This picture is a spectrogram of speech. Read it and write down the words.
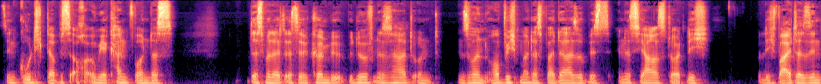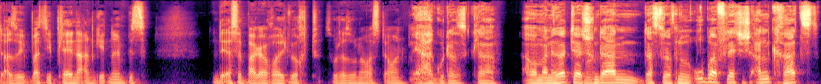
sind gut. Ich glaube, es ist auch irgendwie erkannt worden, dass, dass man SFL Köln Be- Bedürfnisse hat und insofern hoffe ich mal, dass wir da so bis Ende des Jahres deutlich, deutlich weiter sind. Also was die Pläne angeht, ne? bis der erste Bagger rollt, wird so oder so noch was dauern. Ja, gut, das ist klar. Aber man hört ja schon dann, dass du das nur oberflächlich ankratzt,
